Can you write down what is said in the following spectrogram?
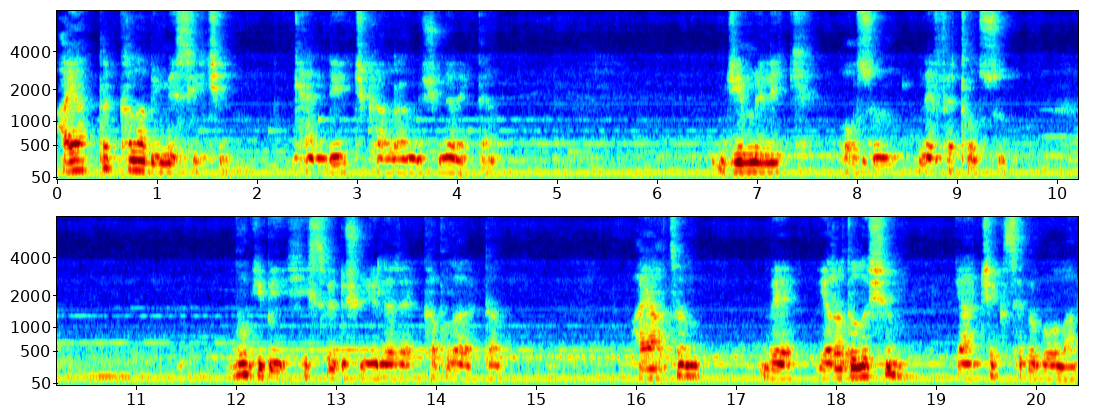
hayatta kalabilmesi için kendi çıkarlarını düşünerekten cimrilik olsun, nefret olsun bu gibi his ve düşüncelere kapılaraktan hayatın ve yaratılışın gerçek sebebi olan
